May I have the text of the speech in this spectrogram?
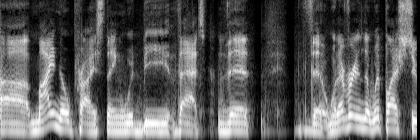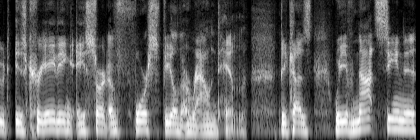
uh, my no prize thing would be that that the whatever in the whiplash suit is creating a sort of force field around him because we have not seen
